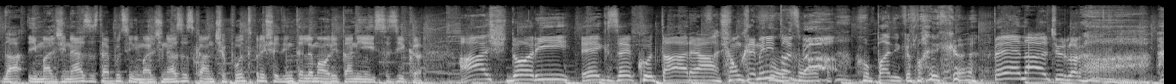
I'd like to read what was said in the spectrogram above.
Da, imaginează, stai puțin, imaginează că a început președintele Mauritaniei să zică Aș dori executarea și au încremenit toți O panică, panică. penaltiurilor. Ah!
